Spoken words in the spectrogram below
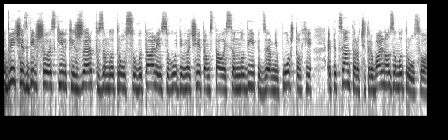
Удвічі збільшилась кількість жертв землетрусу в Італії. Сьогодні вночі там сталися нові підземні поштовхи. Епіцентр чотирибального землетрусу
